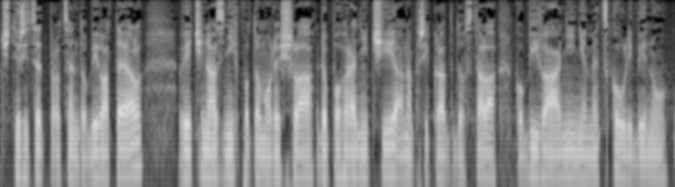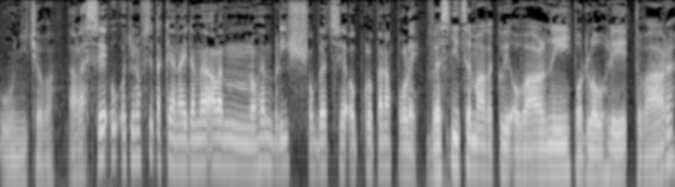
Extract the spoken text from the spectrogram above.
40% obyvatel, většina z nich potom odešla do pohraničí a například dostala k obývání německou Libinu u Ničova. Lesy u Otinov si také najdeme, ale mnohem blíž obec je obklopena poli. Vesnice má takový oválný podlouhlý tvar,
